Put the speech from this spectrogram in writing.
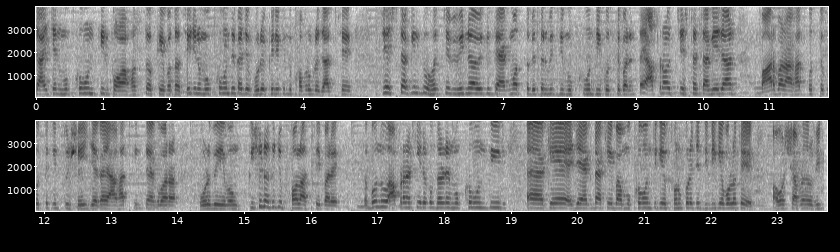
চাইছেন মুখ্যমন্ত্রীর হস্তক্ষেপতা সেই জন্য মুখ্যমন্ত্রীর কাছে ঘুরে ফিরে কিন্তু খবরগুলো যাচ্ছে। চেষ্টা কিন্তু হচ্ছে বিভিন্নভাবে কিন্তু একমাত্র বেতন বৃদ্ধি মুখ্যমন্ত্রী করতে পারেন। তাই আপনারাও চেষ্টা চালিয়ে যান। বারবার আঘাত করতে করতে কিন্তু সেই জায়গায় আঘাত কিন্তু একবার পড়বে এবং কিছু না কিছু ফল আসতেই পারে। তো বন্ধু, আপনারা কি এরকম ধরনের মুখ্যমন্ত্রীর কে যে একটাকে বা মুখ্যমন্ত্রীকে ফোন করেছে দিদিকে বলতে অবশ্যই আপনাদের অভিজ্ঞ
